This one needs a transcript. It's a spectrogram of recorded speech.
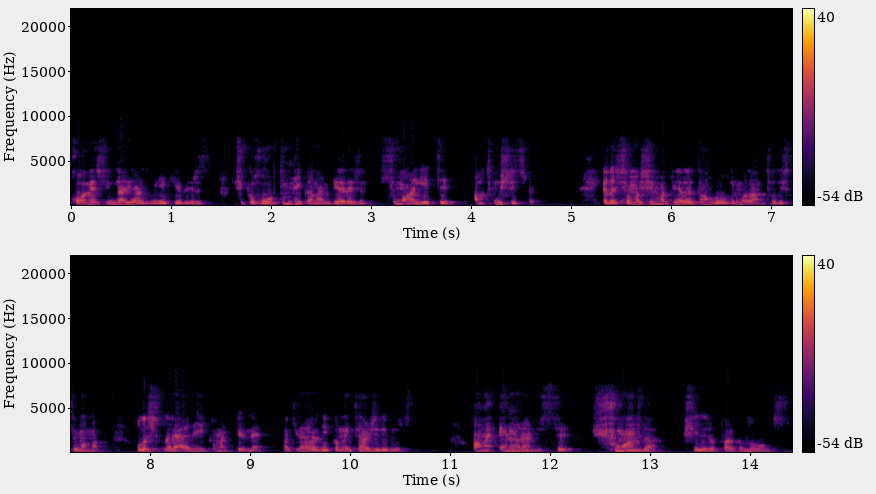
kova ve sünger yardımıyla yıkayabiliriz. Çünkü hortumla yıkanan bir aracın su maliyeti 60 litre. Ya da çamaşır makineleri tam doldurmadan çalıştırmamak, bulaşıkları elde yıkamak yerine makinelerde yıkamayı tercih edebiliriz. Ama en önemlisi şu anda bir şeylerin farkında olmamız.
